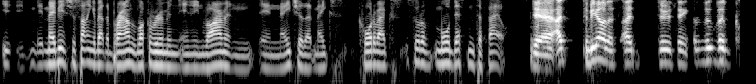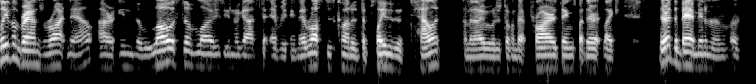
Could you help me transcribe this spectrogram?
it, it, maybe it's just something about the Browns locker room and, and environment and, and nature that makes quarterbacks sort of more destined to fail. Yeah, I, to be honest, I do think the, the Cleveland Browns right now are in the lowest of lows in regards to everything. Their roster's kind of depleted of talent. I mean, I we were just talking about prior things, but they're at like they're at the bare minimum of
